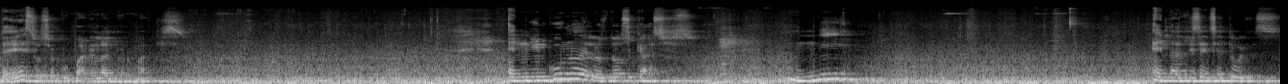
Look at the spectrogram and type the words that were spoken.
De eso se ocuparon las normales. En ninguno de los dos casos, ni en las licenciaturas,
